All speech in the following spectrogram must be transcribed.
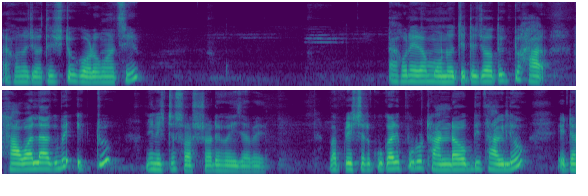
এখনও যথেষ্ট গরম আছে। এখন এরম মনে হচ্ছে যত একটু হাওয়া লাগবে, একটু জিনিসটা সরসরে হয়ে যাবে। বা প্রেশার কুকারে পুরো ঠান্ডা অবধি থাকলেও এটা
